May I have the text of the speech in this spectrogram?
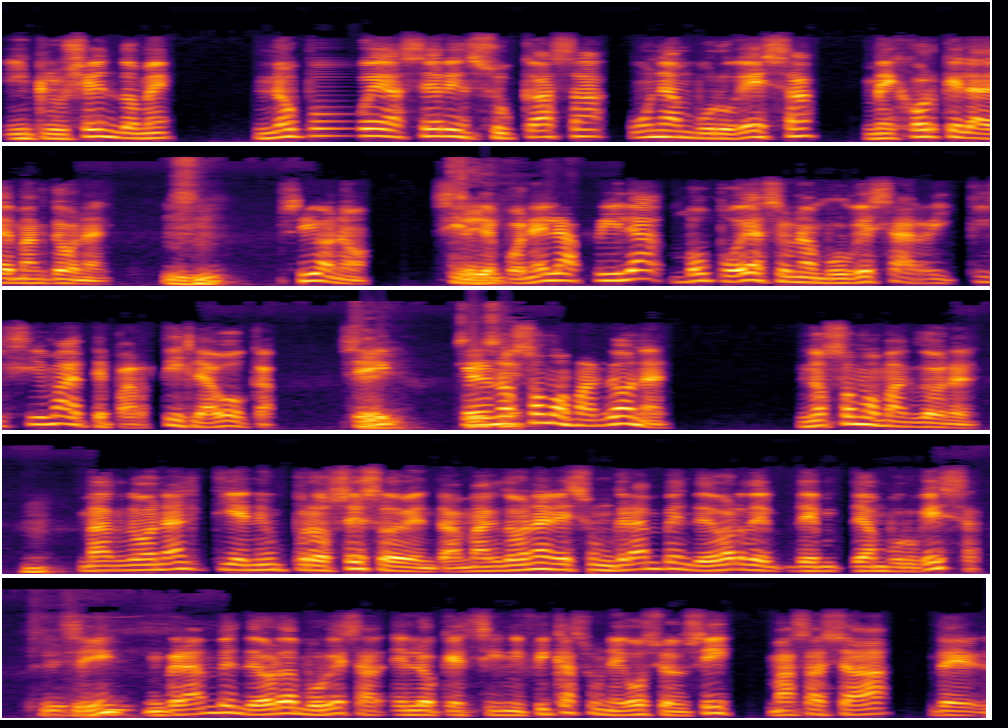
incluyéndome, no puede hacer en su casa una hamburguesa mejor que la de McDonald's? ¿Sí o no? Si te pones la fila, vos podés hacer una hamburguesa riquísima, te partís la boca. ¿sí? Pero no somos McDonald's. No somos McDonald's. Mm. McDonald's tiene un proceso de venta. McDonald's es un gran vendedor de, de, hamburguesa. Sí, Un gran vendedor de hamburguesa en lo que significa su negocio en sí, más allá de,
